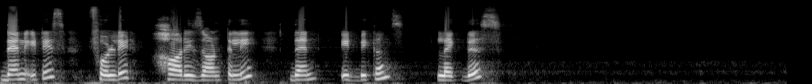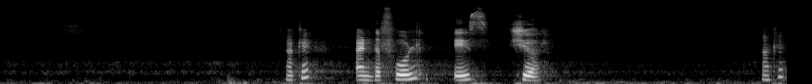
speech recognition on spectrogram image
then it is folded horizontally. Then it becomes like this okay? And the fold is here. Okay?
